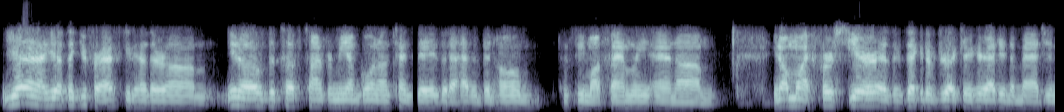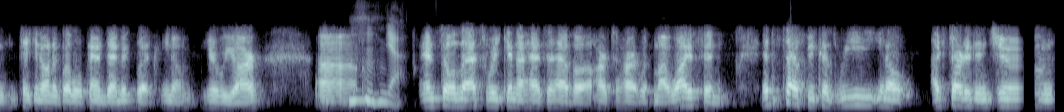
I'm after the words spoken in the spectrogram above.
Yeah, yeah. Thank you for asking, Heather. Um, you know, it was a tough time for me. I'm going on 10 days that I haven't been home to see my family. And, um, you know, my first year as executive director here, I didn't imagine taking on a global pandemic, but you know, here we are. Um, yeah. And so last weekend, I had to have a heart to heart with my wife, and it's tough because we, you know, I started in June.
